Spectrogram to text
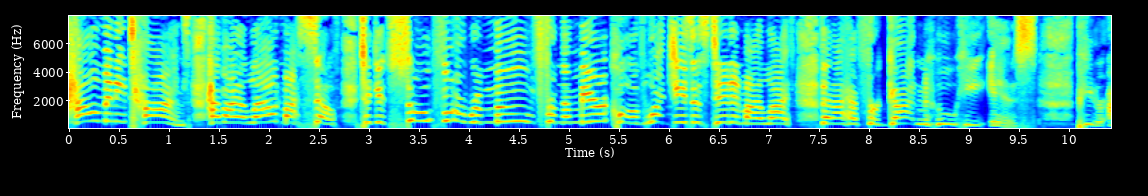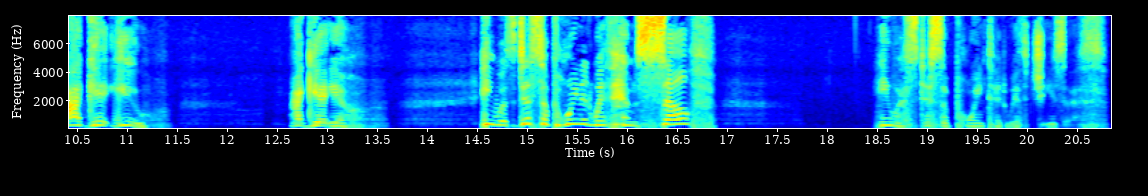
How many times have myself to get so far removed from the miracle of what Jesus did in my life that I have forgotten who he is? Peter, I get you. I get you. He was disappointed with himself. He was disappointed with Jesus.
